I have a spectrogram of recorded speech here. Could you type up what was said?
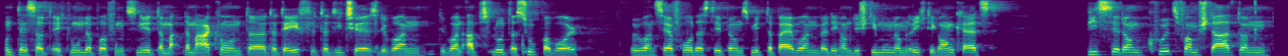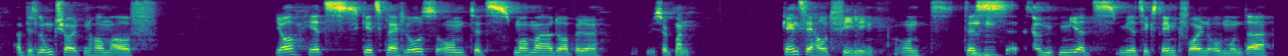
Und das hat echt wunderbar funktioniert. Der, der Marco und der, der, Dave, der DJ, also die waren, die waren absolut der Super Bowl. Wir waren sehr froh, dass die bei uns mit dabei waren, weil die haben die Stimmung nochmal richtig angeheizt, bis sie dann kurz vorm Start dann ein bisschen umgeschalten haben auf, ja, jetzt geht's gleich los und jetzt machen wir da ein bisschen, wie sagt man, Gänsehaut-Feeling. Und das, mhm. also mir hat es mir extrem gefallen oben und da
